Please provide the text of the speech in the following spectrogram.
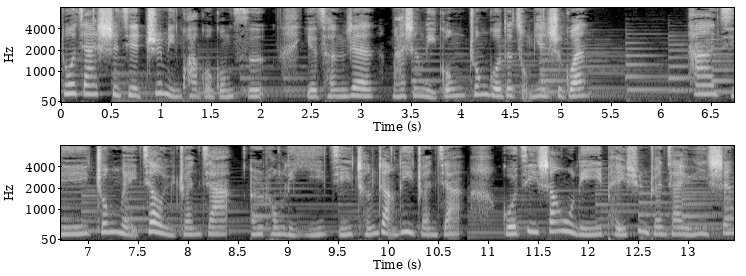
多家世界知名跨国公司，也曾任麻省理工中国的总面试官。他集中美教育专家、儿童礼仪及成长力专家、国际商务礼仪培训专家于一身，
